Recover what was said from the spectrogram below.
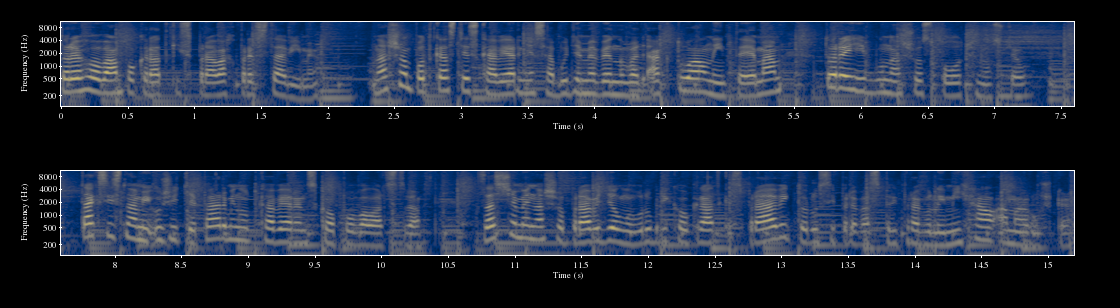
ktorého vám po krátkých správach predstavíme. V našom podcaste z kaviarne sa budeme venovať aktuálnym témam, ktoré hýbu našou spoločnosťou. Tak si s nami užite pár minút kaviarenského povalačstva. Začneme našou pravidelnou rubrikou Krátke správy, ktorú si pre vás pripravili Michal a Maruška.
